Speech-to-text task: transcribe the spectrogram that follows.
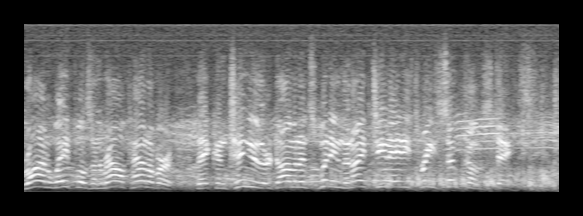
Ron Waples and Ralph Hanover, they continue their dominance, winning the 1983 Simcoe Stakes.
